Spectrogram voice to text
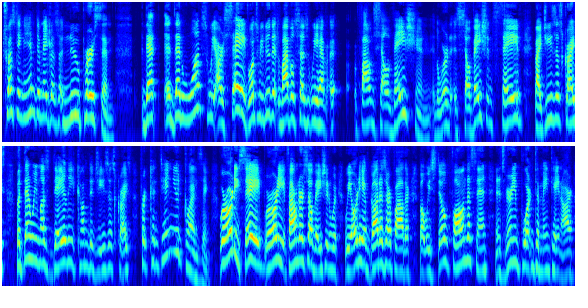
trusting Him to make us a new person. That and then once we are saved, once we do that, the Bible says we have uh, found salvation. The word is salvation, saved by Jesus Christ. But then we must daily come to Jesus Christ for continued cleansing. We're already saved. We're already found our salvation. We're, we already have God as our Father, but we still fall into sin. And it's very important to maintain our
